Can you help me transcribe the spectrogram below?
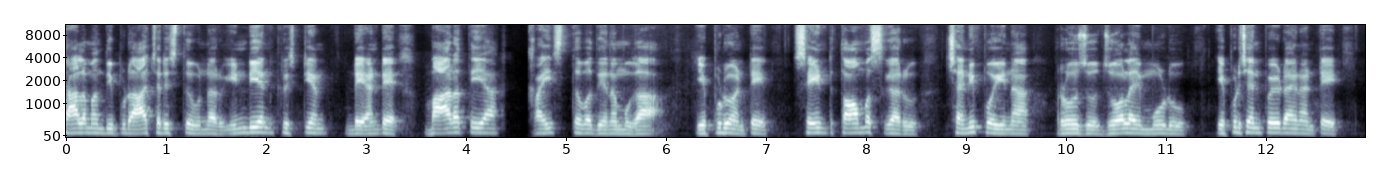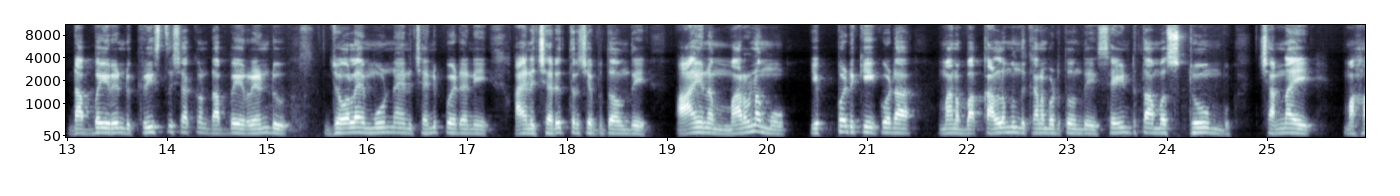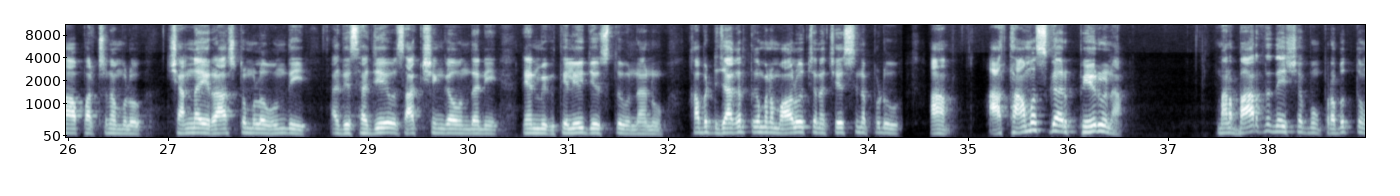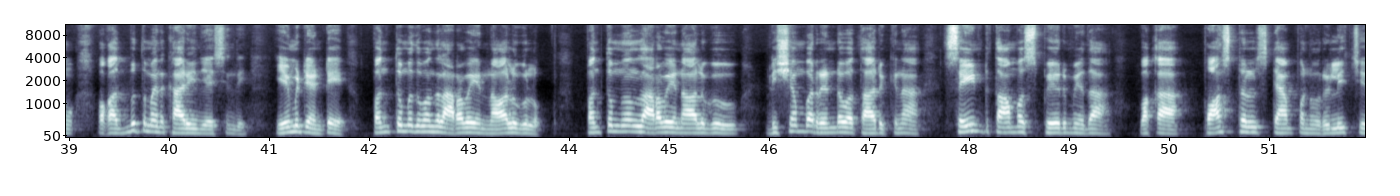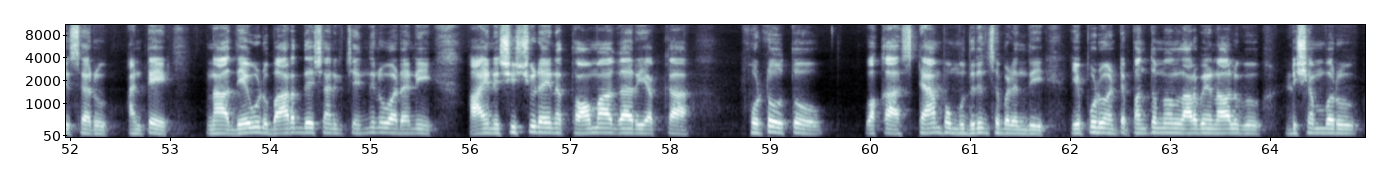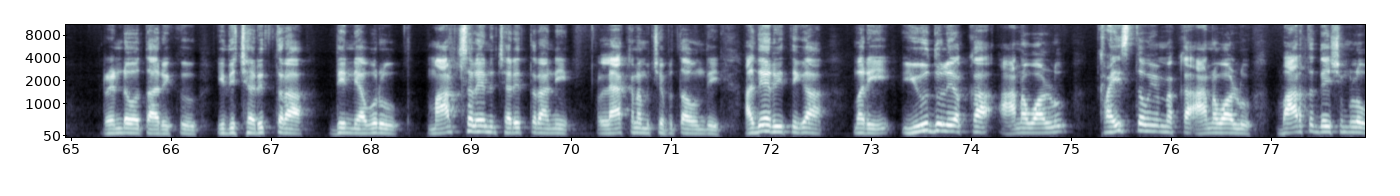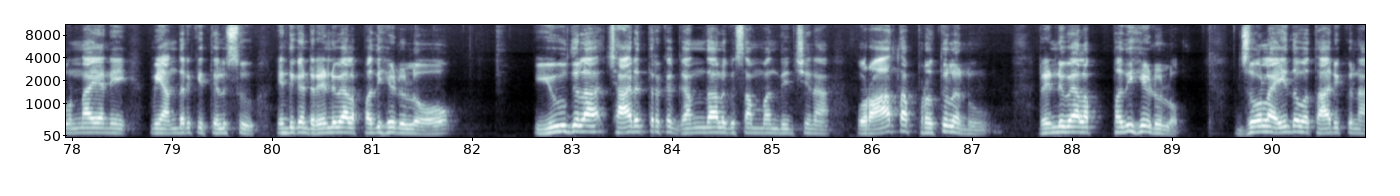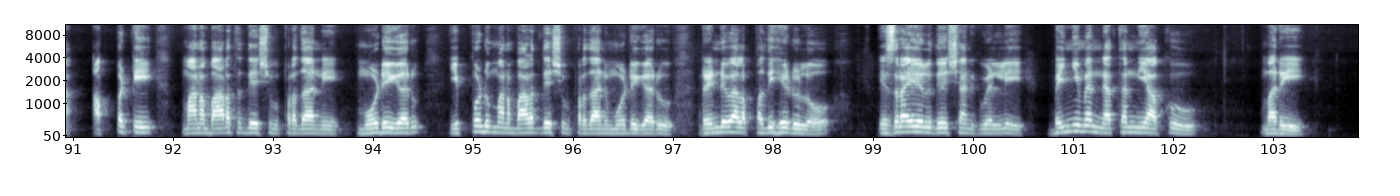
చాలామంది ఇప్పుడు ఆచరిస్తూ ఉన్నారు. ఇండియన్ క్రిస్టియన్ డే అంటే భారతీయ క్రైస్తవ దినముగా. ఎప్పుడు అంటే సెయింట్ థామస్ గారు చనిపోయిన రోజు జూలై మూడు. ఎప్పుడు చనిపోయాడు ఆయన అంటే డెబ్బై రెండు క్రీస్తు శకం డెబ్బై రెండు జూలై మూడున ఆయన చనిపోయాడని ఆయన చరిత్ర చెబుతూ ఉంది. ఆయన మరణము ఇప్పటికీ కూడా మన బ కళ్ళ ముందు కనబడుతుంది. సెయింట్ థామస్ టూంబ్ చెన్నై మహాపట్టణంలో చెన్నై రాష్ట్రంలో ఉంది. అది సజీవ సాక్ష్యంగా ఉందని నేను మీకు తెలియజేస్తూ ఉన్నాను. కాబట్టి జాగ్రత్తగా మనం ఆలోచన చేసినప్పుడు ఆ ఆ థామస్ గారి పేరున మన భారతదేశము ప్రభుత్వం ఒక అద్భుతమైన కార్యం చేసింది. ఏమిటి అంటే పంతొమ్మిది వందల అరవై నాలుగులో పంతొమ్మిది వందల అరవై నాలుగు డిసెంబర్ రెండవ తారీఖున సెయింట్ థామస్ పేరు మీద ఒక పోస్టల్ స్టాంపును రిలీజ్ చేశారు. అంటే నా దేవుడు భారతదేశానికి చెందినవాడని ఆయన శిష్యుడైన తోమా గారి యొక్క ఫోటోతో ఒక స్టాంపు ముద్రించబడింది. ఎప్పుడు అంటే పంతొమ్మిది వందల అరవై నాలుగు డిసెంబరు రెండవ తారీఖు. ఇది చరిత్ర. దీన్ని ఎవరు మార్చలేని చరిత్ర అని లేఖనం చెబుతూ ఉంది. అదే రీతిగా మరి యూదుల యొక్క ఆనవాళ్ళు క్రైస్తవం యొక్క ఆనవాళ్ళు భారతదేశంలో ఉన్నాయని మీ అందరికీ తెలుసు. ఎందుకంటే రెండు వేల పదిహేడులో యూదుల చారిత్రక గ్రంథాలకు సంబంధించిన వ్రాత ప్రతులను రెండు వేల పదిహేడులో జూలై ఐదవ తారీఖున అప్పటి మన భారతదేశపు ప్రధాని మోడీ గారు ఇప్పుడు మన భారతదేశపు ప్రధాని మోడీ గారు రెండు వేల పదిహేడులో ఇజ్రాయేల్ దేశానికి వెళ్ళి బెంజమిన్ నెతన్యాకు మరి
